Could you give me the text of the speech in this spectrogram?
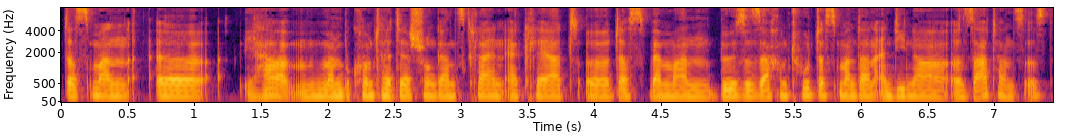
dass man, äh, ja, man bekommt halt ja schon ganz klein erklärt, äh, dass wenn man böse Sachen tut, dass man dann ein Diener äh, Satans ist.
